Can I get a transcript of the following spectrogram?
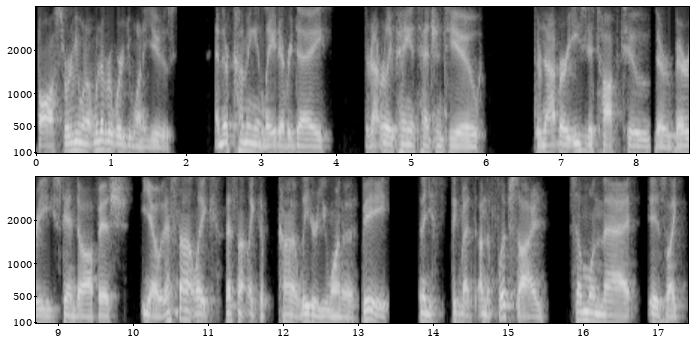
boss, or whatever you want, whatever word you want to use, and they're coming in late every day, they're not really paying attention to you. They're not very easy to talk to. They're very standoffish. You know, that's not like that's not like the kind of leader you want to be. And then you think about on the flip side, someone that is like,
